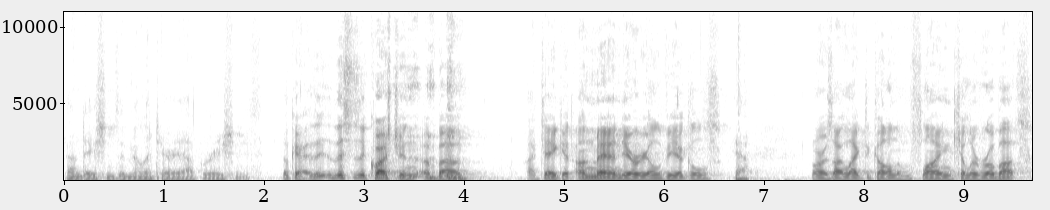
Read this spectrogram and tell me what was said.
foundations of military operations? Okay, th- this is a question about, I take it, unmanned aerial vehicles, Yeah. or as I like to call them, flying killer robots.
